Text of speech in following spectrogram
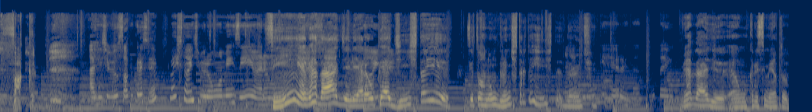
Soca. A gente viu o Sokka crescer bastante, virou um homenzinho, era um Sim, é verdade. chato, Ele era o piadista e se tornou um grande estrategista É, durante. um Verdade, é um crescimento.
